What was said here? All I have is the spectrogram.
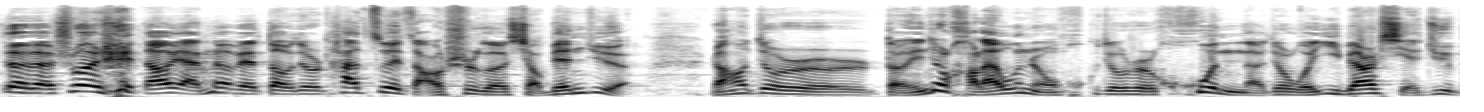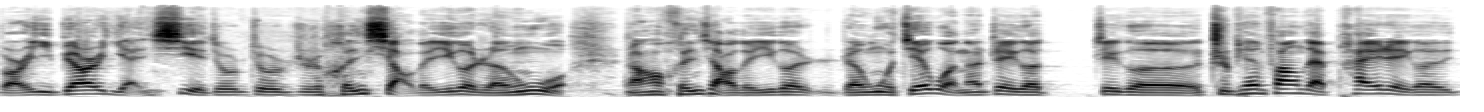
对对，说这导演特别逗，就是他最早是个小编剧，然后就是等于就是好莱坞那种就是混的，就是我一边写剧本一边演戏，就是就是很小的一个人物，然后很小的一个人物，结果呢，这个这个制片方在拍这个《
